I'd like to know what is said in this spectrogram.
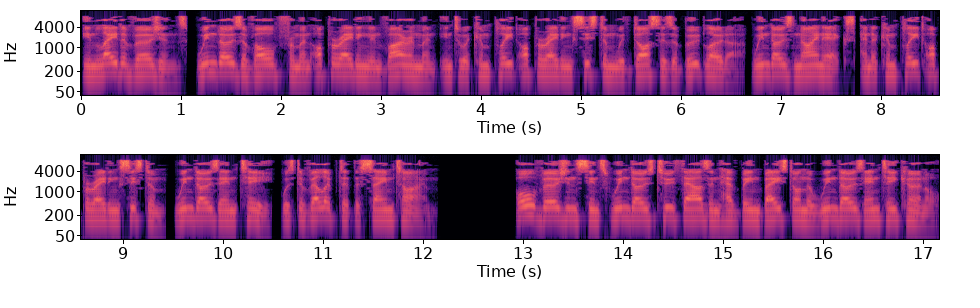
In later versions, Windows evolved from an operating environment into a complete operating system with DOS as a bootloader Windows 9X and a complete operating system, Windows NT, was developed at the same time. All versions since Windows 2000 have been based on the Windows NT kernel.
